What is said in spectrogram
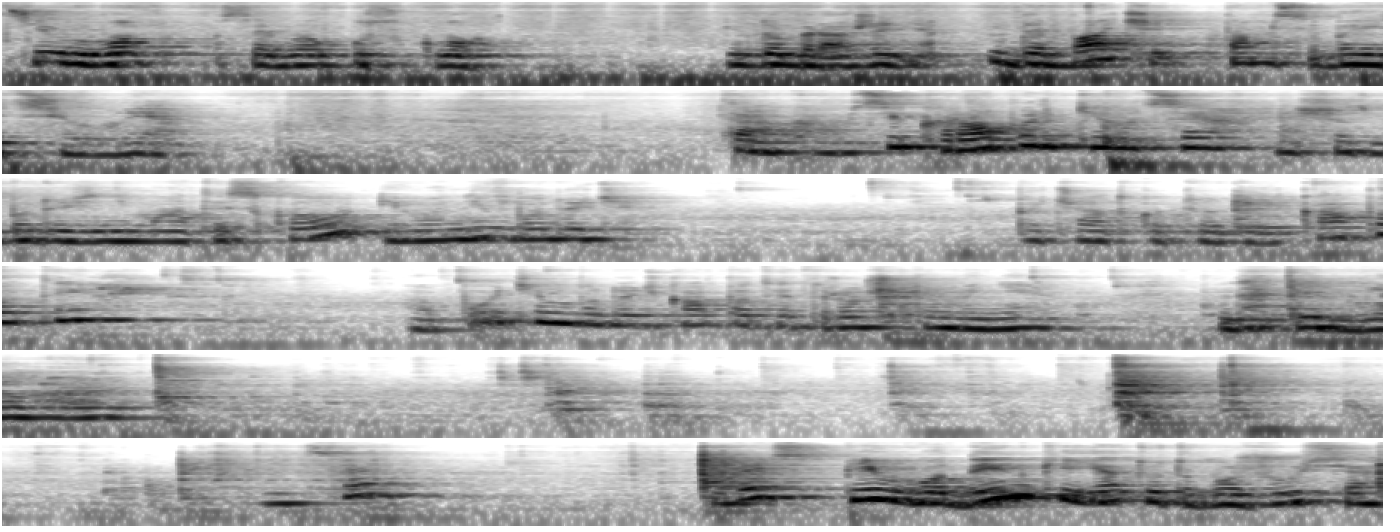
цілував себе у скло. Відображення. Де бачить, там себе і цілує. Так, оці крапельки, оце, я зараз буду знімати скло, і вони будуть спочатку туди капати, а потім будуть капати трошки мені на підлогу. Це десь півгодинки я тут вожуся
